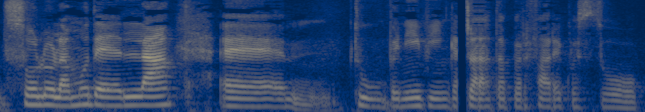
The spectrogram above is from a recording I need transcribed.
solo la modella, ehm, tu venivi ingaggiata per fare questo,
